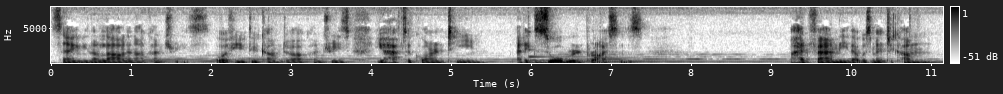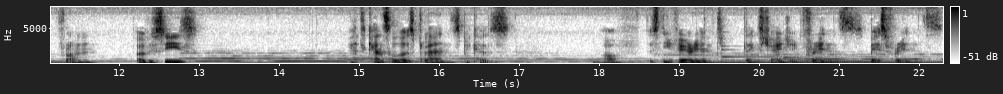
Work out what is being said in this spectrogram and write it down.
saying you're not allowed in our countries, or if you do come to our countries, you have to quarantine at exorbitant prices. I had family that was meant to come from overseas. We had to cancel those plans because of this new variant, things changing, friends, best friends,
